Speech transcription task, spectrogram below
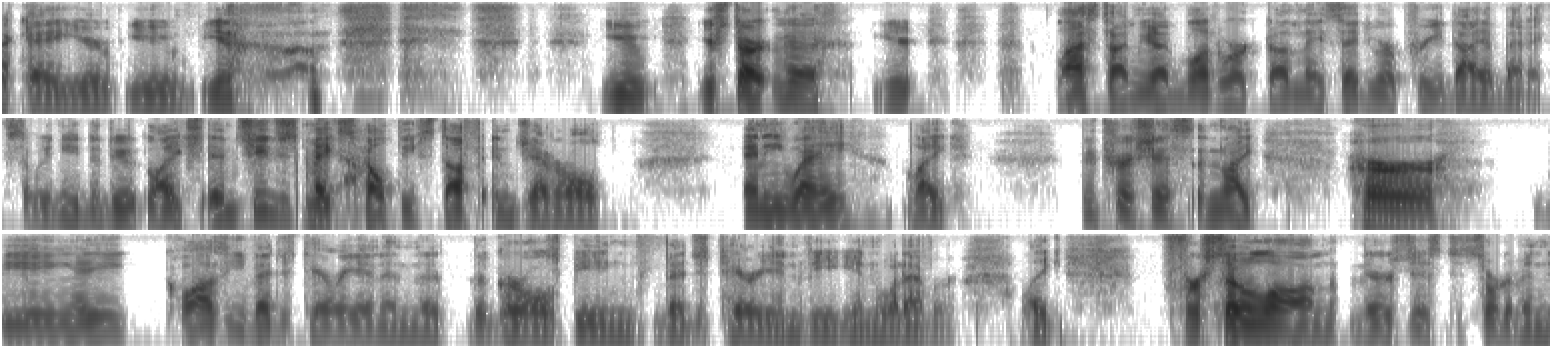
okay you're you you know you you're starting to you're last time you had blood work done they said you were pre-diabetic. So we need to do like and she just makes Yeah. healthy stuff in general anyway like nutritious. And like her being a quasi vegetarian and the, the girls being vegetarian vegan whatever. Like for so long there's just sort of a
